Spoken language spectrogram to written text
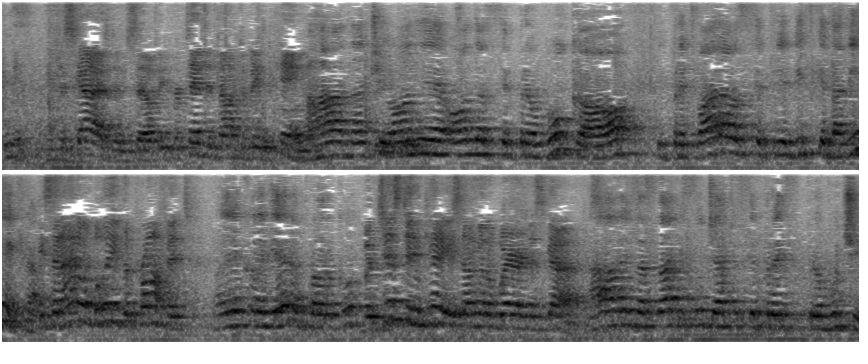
He, he disguised himself. He pretended not to be the king. Aha, znači on je onda se preobukao i pretvarao se prije bitke da nije He kralj. said, I don't believe the prophet, On je rekao, ne vjerujem proroku, but just in case, I'm going to wear a disguise. ali za svaki slučaj ja ću se pre, preobući.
